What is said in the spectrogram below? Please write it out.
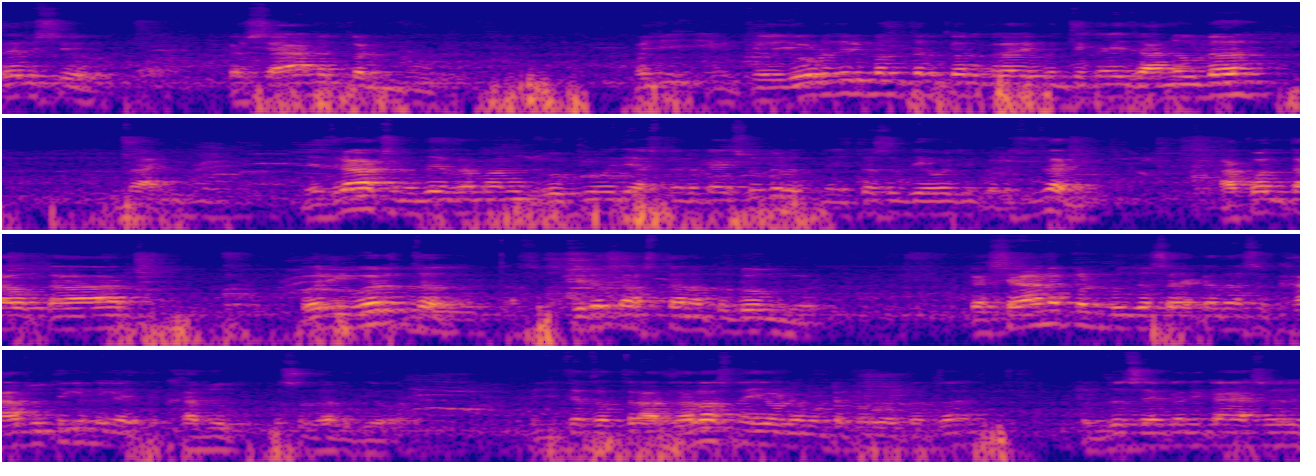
दर्श कशान कडू म्हणजे एवढं जरी मंथन करत राहिले पण ते काही जाणवलं नाही. निद्राक्ष जर माणूस झोपेमध्ये असणारं काही सुधारत नाही तसं देवाची परिस्थिती झाली. हा कोणता अवतार? परिवर्तन. असं फिरत असताना तो डोंगर. कशानं कंडू जसा एखादा असं खाज होते की नाही काय ते खाज होत तसं झालं देवाला. म्हणजे त्याचा त्रास झालाच नाही एवढ्या मोठ्या पर्वताचा. पण जसं एखादी काय असं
